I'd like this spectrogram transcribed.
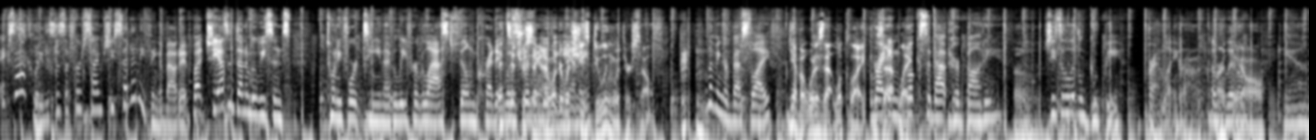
Exactly. This is the first time she said anything about it. But she hasn't done a movie since 2014. I believe her last film credit That's was interesting. for the I wonder what Annie. she's doing with herself. Living her best life, Yeah, but what does that look like? Is writing that like books about her body. Oh, she's a little goopy, Bradley. Oh, God, a aren't little. they all? Yeah.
